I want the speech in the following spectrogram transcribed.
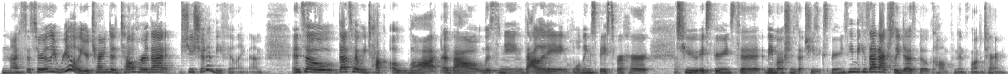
necessarily real. You're trying to tell her that she shouldn't be feeling them. And so that's why we talk a lot about listening, validating, holding space for her to experience the, the emotions that she's experiencing because that actually does build confidence long term.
